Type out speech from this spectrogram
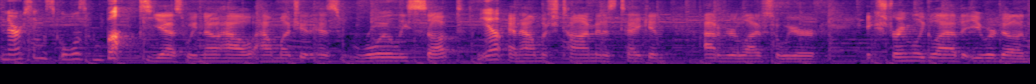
nursing school's butt. yes, we know how, how much it has royally sucked. Yep. And how much time it has taken out of your life. So we're extremely glad that you were done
